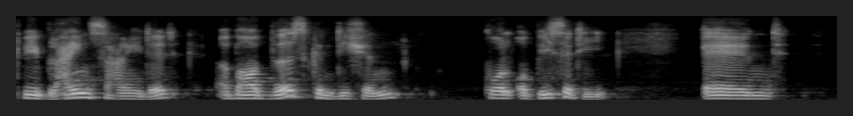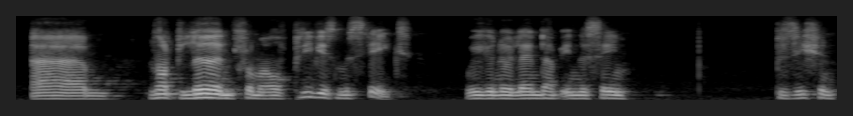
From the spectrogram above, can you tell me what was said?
to be blindsided about this condition called obesity and um, not learn from our previous mistakes, we're going to end up in the same position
